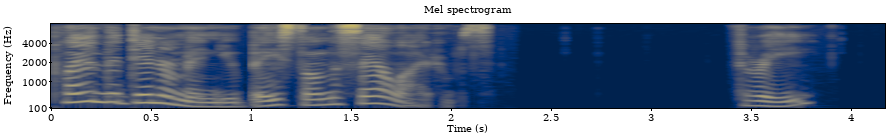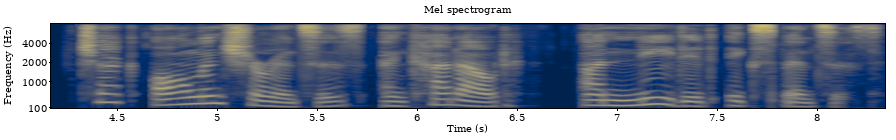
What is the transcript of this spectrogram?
Plan the dinner menu based on the sale items. 3. Check all insurances and cut out unneeded expenses.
